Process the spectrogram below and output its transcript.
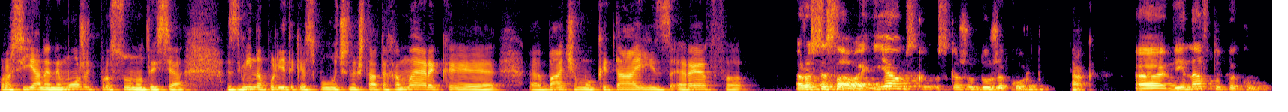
росіяни не можуть просунутися. Зміна політики в Сполучених Штатах Америки. Бачимо Китай з РФ. Ростислава, я вам ск- скажу дуже коротко. Так, Війна в тупику.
